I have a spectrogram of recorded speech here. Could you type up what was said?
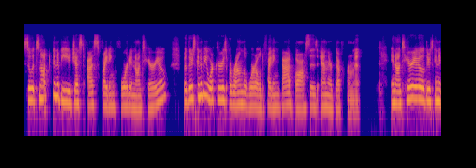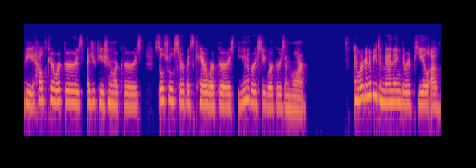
So it's not going to be just us fighting Ford in Ontario but there's going to be workers around the world fighting bad bosses and their government. In Ontario, there's going to be healthcare workers, education workers, social service care workers, university workers, and more. And we're going to be demanding the repeal of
